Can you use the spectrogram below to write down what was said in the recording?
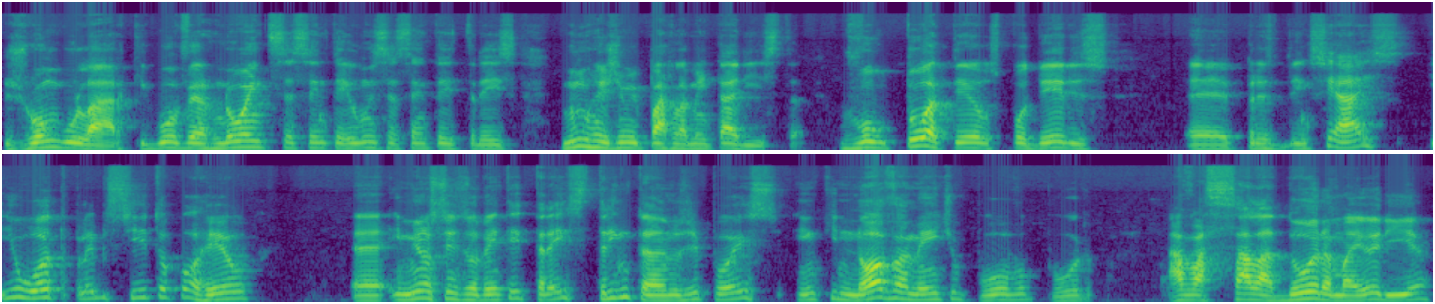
João Goulart, que governou entre 61 e 63 num regime parlamentarista, voltou a ter os poderes eh, presidenciais, e o outro plebiscito ocorreu eh, em 1993, 30 anos depois, em que novamente o povo, por avassaladora maioria,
